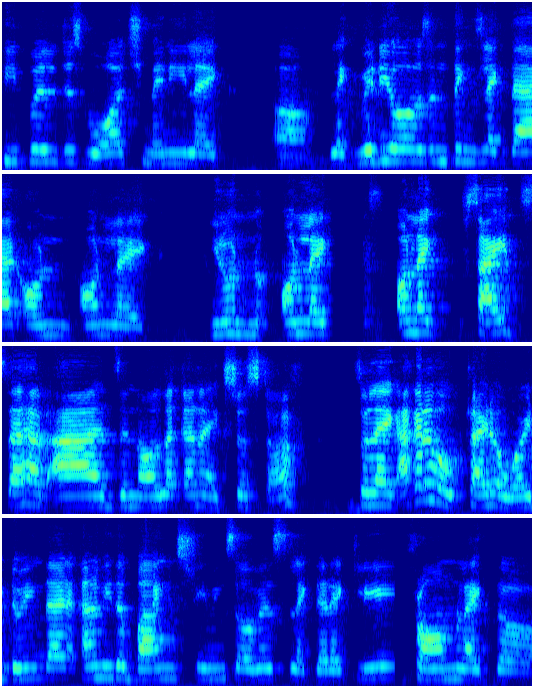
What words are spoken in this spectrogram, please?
people just watch many like uh, like videos and things like that on on like you know on like on like sites that have ads and all that kind of extra stuff. So like i kind of try to avoid doing that. I kind of either buying streaming service like directly from like the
